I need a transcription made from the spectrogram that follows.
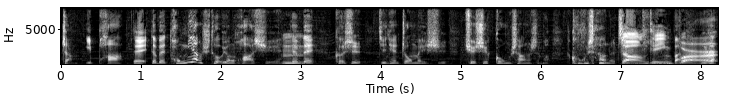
涨一趴，对对不对？同样是特用化学，嗯、对不对？可是今天中美食却是攻上了什么？攻上了涨停板，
